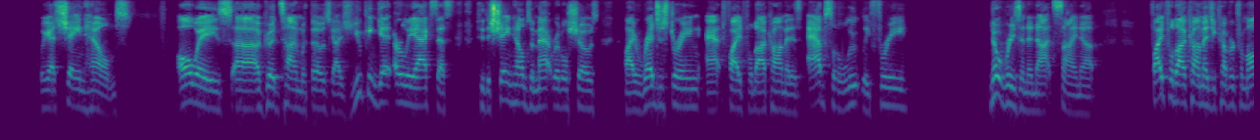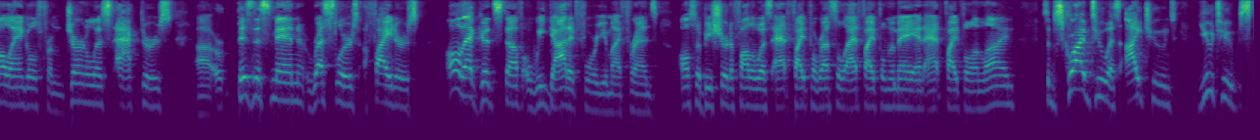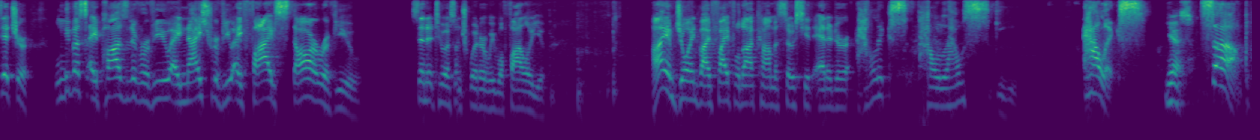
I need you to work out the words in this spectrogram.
we got Shane Helms. Always uh, a good time with those guys. You can get early access to the Shane Helms and Matt Riddle shows by registering at Fightful.com. It is absolutely free. No reason to not sign up. Fightful.com has you covered from all angles, from journalists, actors, uh, businessmen, wrestlers, fighters, all that good stuff. We got it for you, my friends. Also, be sure to follow us at Fightful Wrestle, at Fightful MMA, and at Fightful Online. Subscribe to us, iTunes, YouTube, Stitcher. Leave us a positive review, a nice review, a five star review. Send it to us on Twitter. We will follow you. I am joined by Fightful.com associate editor Alex Pawlowski. Alex, Yes. What's up?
